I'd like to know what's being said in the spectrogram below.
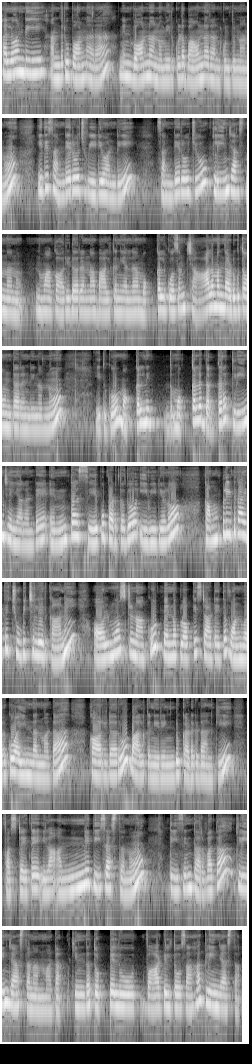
Hello అండి అందరూ బాగున్నారా? నేను బాగున్నాను మీరు కూడా బాగున్నారు అనుకుంటున్నాను. ఇది సండే రోజు వీడియో అండి. సండే రోజు క్లీన్ చేస్తున్నాను. మా కారిడార్ అన్న బాల్కనీ అన్న మొక్కల కోసం చాలామంది అడుగుతూ ఉంటారండి నన్ను. ఇదిగో మొక్కల్ని మొక్కల దగ్గర క్లీన్ చేయాలంటే ఎంతసేపు పడుతుందో ఈ వీడియోలో కంప్లీట్గా అయితే చూపించలేదు కానీ ఆల్మోస్ట్ నాకు టెన్ ఓ క్లాక్కి స్టార్ట్ అయితే వన్ వరకు అయ్యిందనమాట కారిడారు బాల్కనీ రెండు కడగడానికి. ఫస్ట్ అయితే ఇలా అన్నీ తీసేస్తాను. తీసిన తర్వాత క్లీన్ చేస్తాను అనమాట కింద తొట్టెలు వాటిలతో సహా క్లీన్ చేస్తా.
